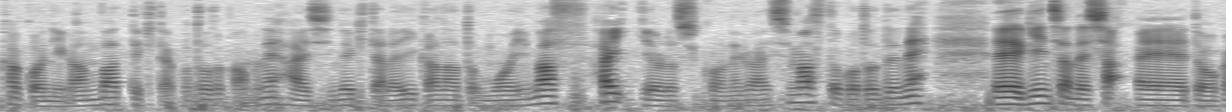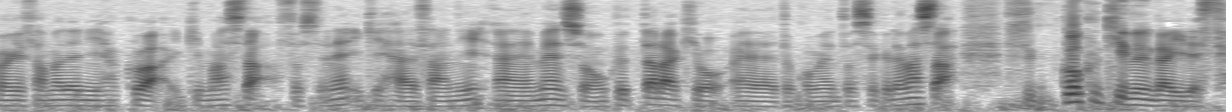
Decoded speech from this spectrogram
過去に頑張ってきたこととかもね配信できたらいいかなと思います。はい。よろしくお願いします。ということでね、えー、銀ちゃんでした。えっ、ー、と、おかげさまで200話行きました。そしてね、池早さんに、えー、メンションを送ったら今日、えっ、と、コメントしてくれました。すっごく気分がいいです。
